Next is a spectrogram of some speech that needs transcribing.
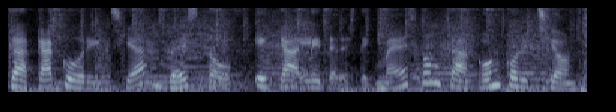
Κακά κορίτσια, best of. Οι καλύτερες στιγμές των κακών κοριτσιών.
